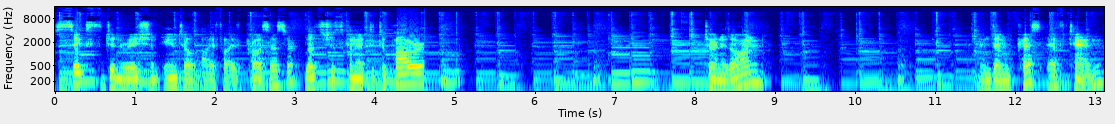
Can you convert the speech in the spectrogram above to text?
6th generation Intel i5 processor. Let's just connect it to power. Turn it on and then press F10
